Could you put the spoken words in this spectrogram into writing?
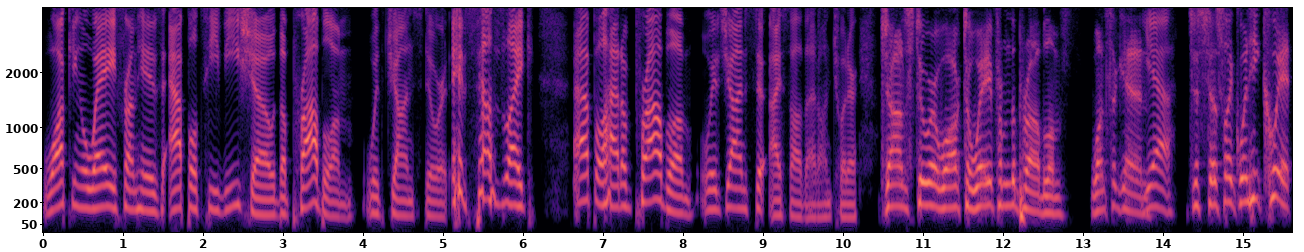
walking away from his Apple TV show, The Problem with Jon Stewart. It sounds like Apple had a problem with Jon Stewart. I saw that on Twitter. jon stewart walked away from the problem once again Yeah. just just like when he quit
